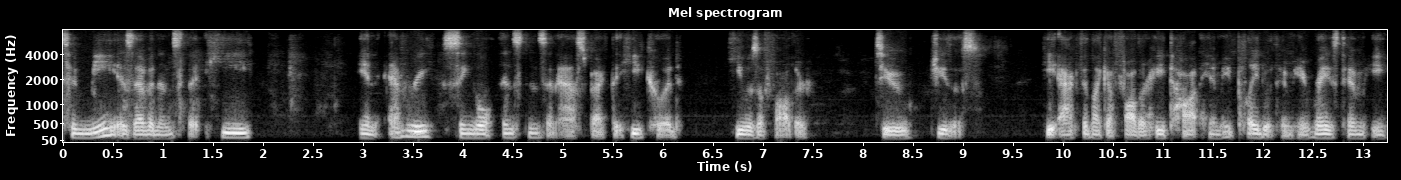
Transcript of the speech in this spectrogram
To me, is evidence that he, in every single instance and aspect that he could, he was a father to Jesus. He acted like a father. He taught him, he played with him, he raised him, he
